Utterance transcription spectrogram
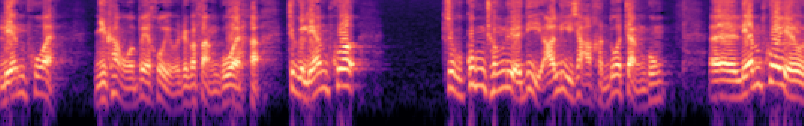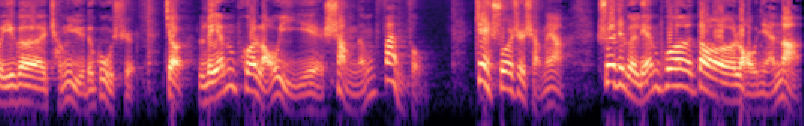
廉颇呀，你看我背后有这个饭锅呀，这个廉颇。这个攻城略地啊，立下很多战功。呃，廉颇也有一个成语的故事，叫“廉颇老矣，尚能饭否？”这说是什么呀？说这个廉颇到老年呐，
